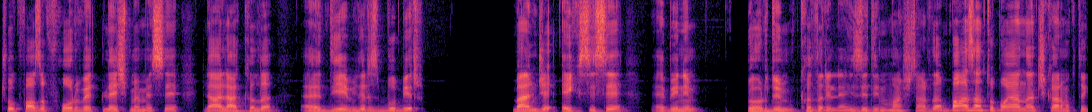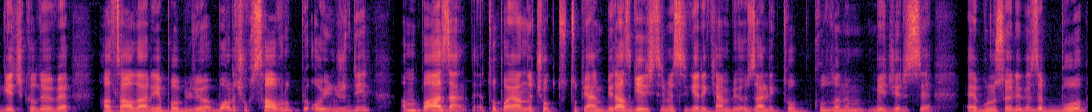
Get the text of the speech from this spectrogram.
çok fazla forvetleşmemesi ile alakalı e, diyebiliriz. Bu bir bence eksisi e, benim gördüğüm kadarıyla izlediğim maçlarda bazen topu ayağından çıkarmakta geç kalıyor ve hatalar yapabiliyor. Bu arada çok savruk bir oyuncu değil ama bazen e, top ayağında çok tutup yani biraz geliştirmesi gereken bir özellik top kullanım becerisi. E, bunu söyleyebiliriz ve bu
